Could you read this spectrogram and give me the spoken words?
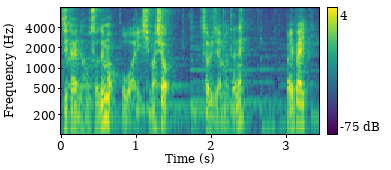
次回の放送でもお会いしましょう。それじゃあまたね。バイバイ。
